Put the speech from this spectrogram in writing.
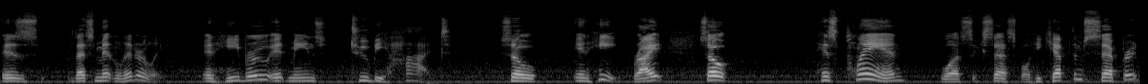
is that's meant literally. In Hebrew, it means to be hot. So in heat, right? So his plan was successful. He kept them separate,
